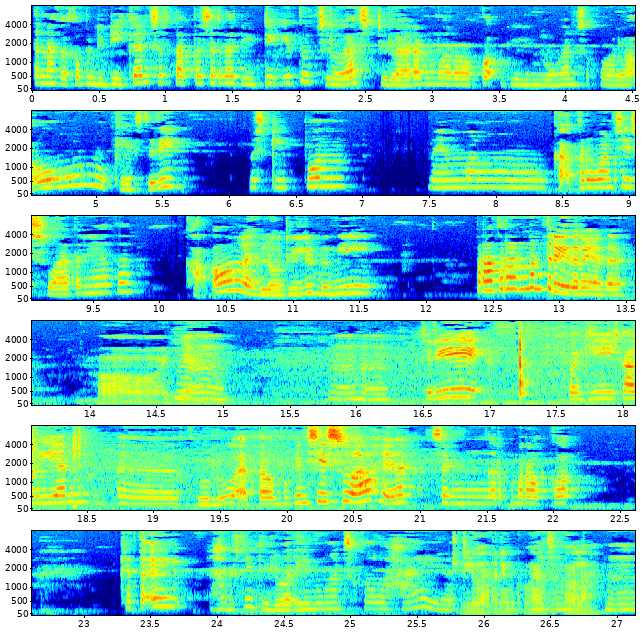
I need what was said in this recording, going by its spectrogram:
tenaga kependidikan serta peserta didik itu jelas dilarang merokok di lingkungan sekolah. Oh, ngono, guys. Jadi meskipun memang gak keruan siswa ternyata gak oleh loh dilindungi peraturan menteri ternyata. oh iya Mm-mm. Mm-mm. Jadi bagi kalian eh, guru atau mungkin siswa ya yang merokok kata eh harusnya di luar lingkungan sekolah aja. di luar lingkungan Mm-mm. sekolah Mm-mm.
